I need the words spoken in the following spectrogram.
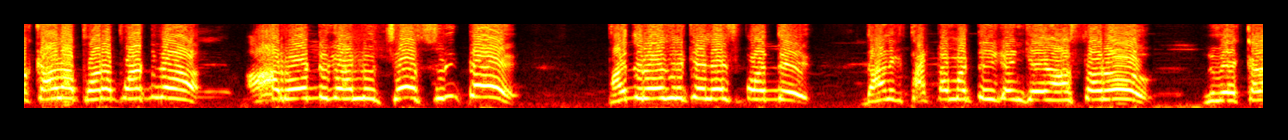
ఒకవేళ పొరపాటున ఆ రోడ్డుగా నువ్వు చేస్తుంటే పది రోజులకే లేచిపోద్ది. దానికి తట్టమట్టి ఇంకేం వేస్తారు నువ్వు ఎక్కడ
